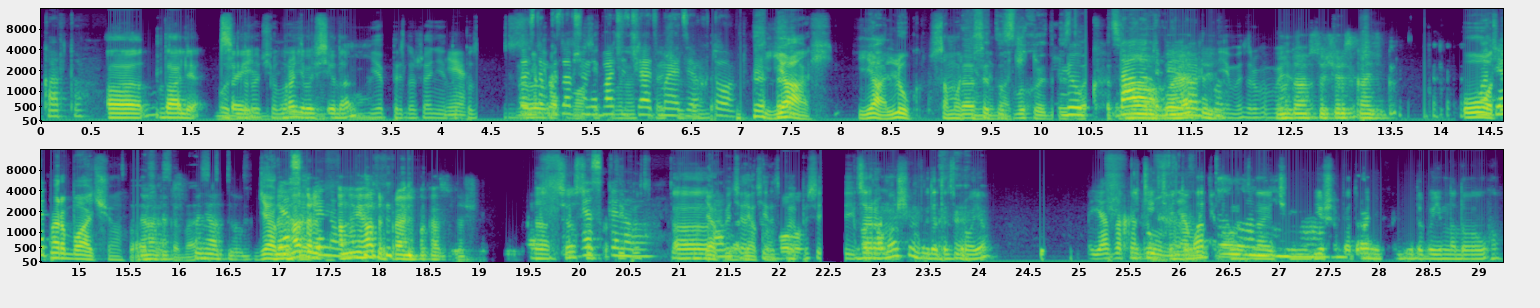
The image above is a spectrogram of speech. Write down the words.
карту. А, далі, От, цей. коротше, Вроді ви всі, да? Є предложення Ні. типу, Хтось там казав, що не бачить чат медіа. Хто? Я, я, Люк, самотній Наші не тут слухають. Люк, Це дала А, тобі понятно. рольку. Ні, ми зробимо. Ну да, все через казик. О, От я- тепер бачу. Да, Наші так себе. понятно. Дякую. Я Навігатор, скинула. а навігатор правильно показуєш. Да, все Я супер. скинула. А, Дякую, дякую. через пиши. Зараз можеш їм видати зброю? Я захожу, у меня автомат, не знаю, чим більше патронів буде, бо їм надовго.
